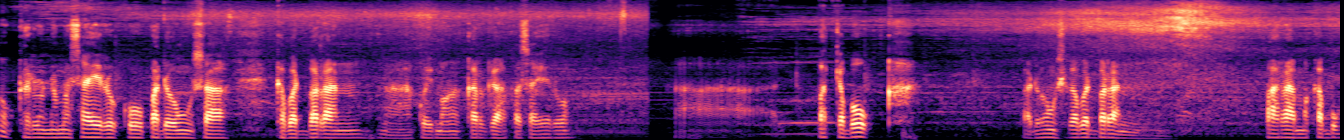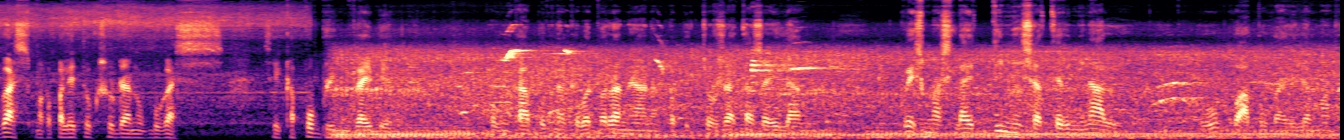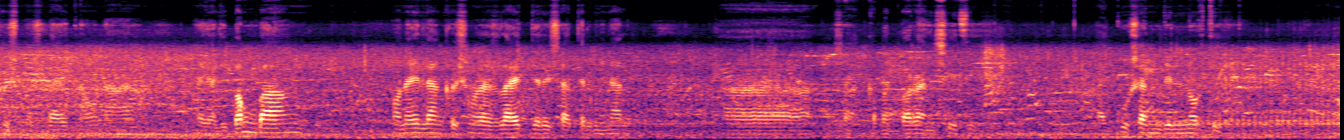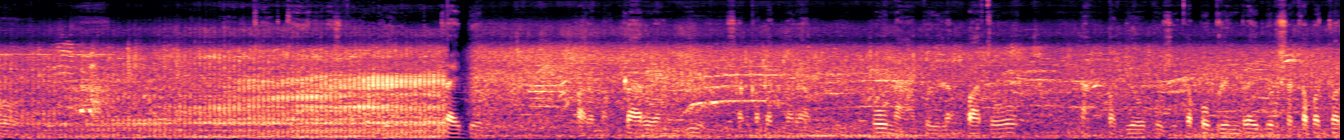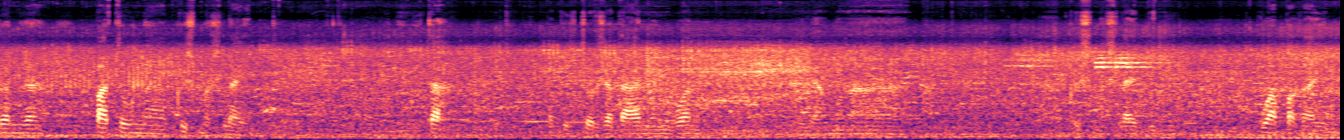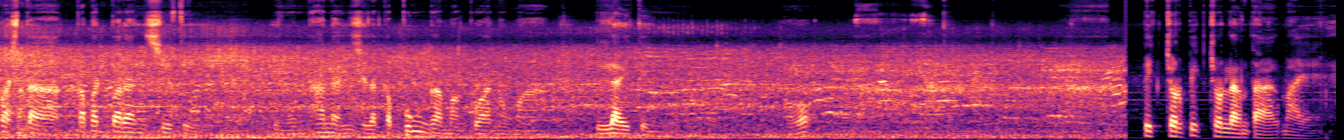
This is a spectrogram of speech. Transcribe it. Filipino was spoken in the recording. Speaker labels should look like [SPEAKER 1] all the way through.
[SPEAKER 1] O karon na masayro ko padong sa Kabadbaran na ako'y mga karga pasayro. Ah, Patkabok padong sa Kabadbaran para makabugas, makapalit og sudan og bugas si kapubring driver. Kung kapot na Kabadbaran nga nagpa-picture sa ta sa ilang Christmas light din sa terminal. O, gwapo ba ilang mga Christmas light na una ay alibangbang o na ilang Christmas light diri sa terminal ah, sa Kabadbaran City. Agusan del Norte. O driver para magklaro ang view sa Kabadbaran una ako ilang pato. Nakapagyo ko si kapobring driver sa Kabadbaran nga pato na Christmas light. Kita picture sa taan ng buwan. Ilang mga ah, Christmas light din guwapa kayo. Basta Kabadbaran City. Inunhanan sila kapungga magkuha ng mga lighting. Oo. Picture picture lang ta may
